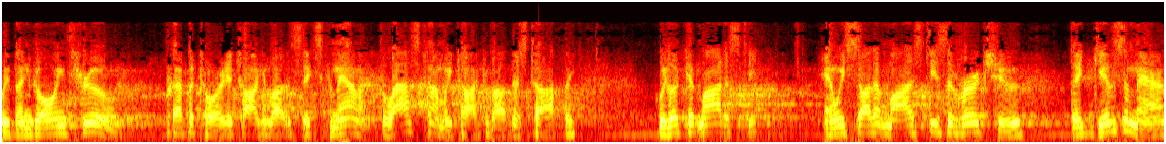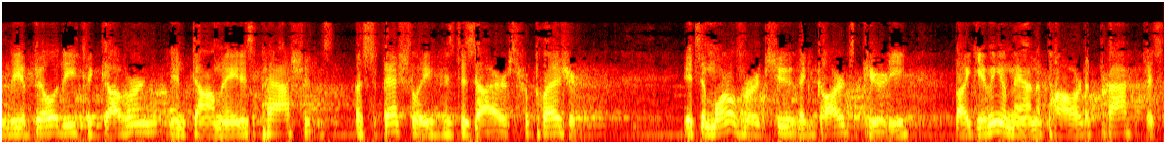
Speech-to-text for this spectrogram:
We've been going through preparatory to talking about the sixth commandment. The last time we talked about this topic, we looked at modesty. And we saw that modesty is a virtue that gives a man the ability to govern and dominate his passions, especially his desires for pleasure. It's a moral virtue that guards purity by giving a man the power to practice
